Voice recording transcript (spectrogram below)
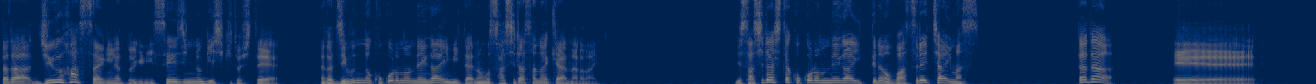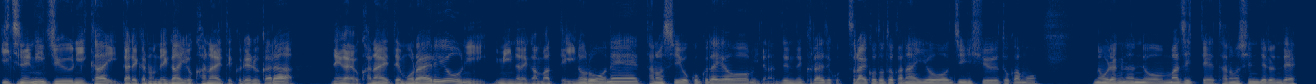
ただ、18歳になった時に成人の儀式として、なんか自分の心の願いみたいなのを差し出さなきゃならないと。で、差し出した心の願いってのは忘れちゃいます。ただ、え1年に12回誰かの願いを叶えてくれるから願いを叶えてもらえるようにみんなで頑張って祈ろうね。楽しい王国だよ。みたいな。全然暗い辛いこととかないよ。人種とかも能力なんの混じって楽しんでるんで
